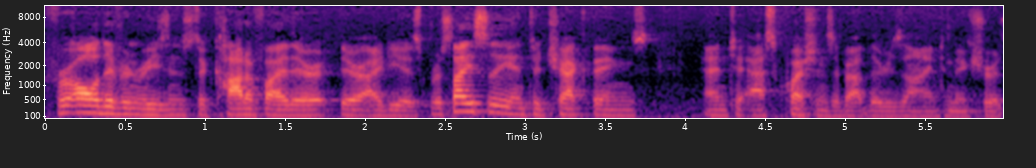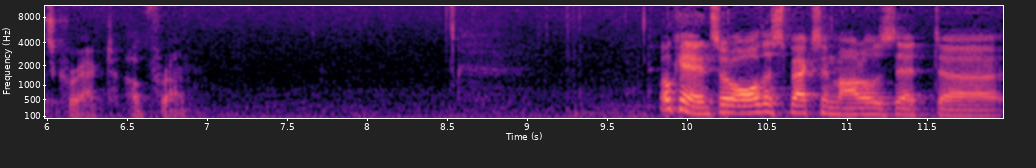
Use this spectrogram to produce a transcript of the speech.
for all different reasons, to codify their, their ideas precisely and to check things and to ask questions about their design to make sure it's correct up front. Okay, and so all the specs and models that, uh,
